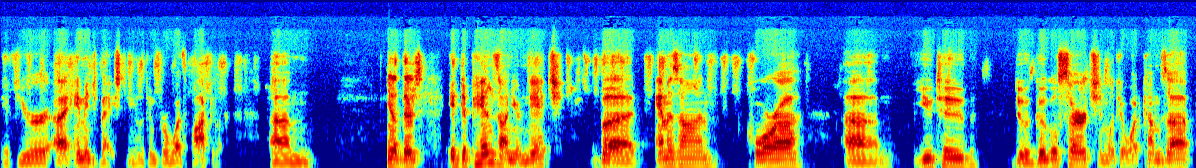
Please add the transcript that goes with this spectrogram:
If you're uh, image based and you're looking for what's popular, um, you know, there's, it depends on your niche, but Amazon, Quora, um, YouTube, do a Google search and look at what comes up.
